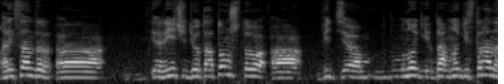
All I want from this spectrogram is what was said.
Александр, э, речь идет о том, что ведь многие, да, многие страны,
